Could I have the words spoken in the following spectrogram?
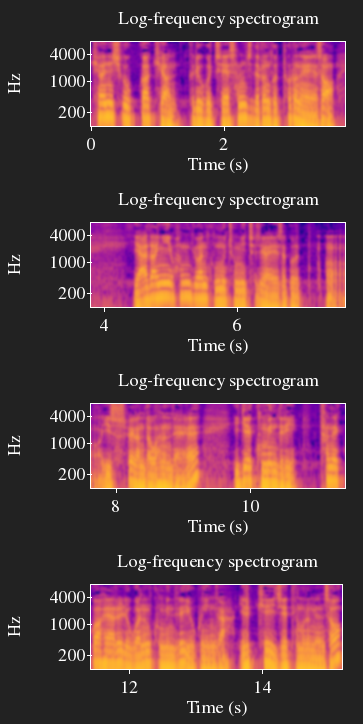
현 시국과 개헌 그리고 그 제3지대론 그 토론회에서 야당이 황교안 국무총리 체제하에서 그, 어, 이 수습해 간다고 하는데 이게 국민들이 탄핵과 하야를 요구하는 국민들의 요구인가 이렇게 이제 되물으면서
